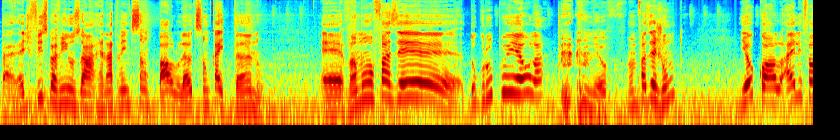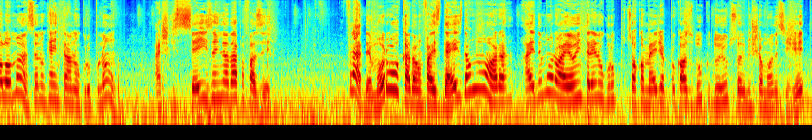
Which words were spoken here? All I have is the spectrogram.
tá é difícil pra vir usar. A Renata vem de São Paulo, Léo de São Caetano. É, vamos fazer do grupo e eu lá. eu, vamos fazer junto. E eu colo. Aí ele falou, mano, você não quer entrar no grupo não? Acho que seis ainda dá para fazer. Falei, ah, demorou, cada um faz dez, dá uma hora. Aí demorou. Aí eu entrei no grupo Só Comédia por causa do, do Wilson, ele me chamou desse jeito.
